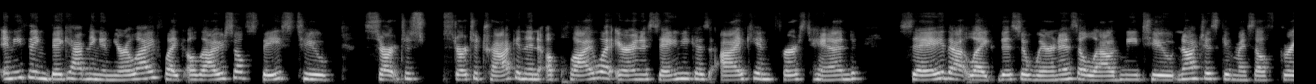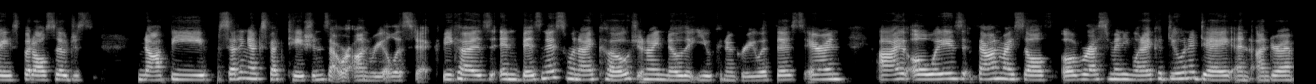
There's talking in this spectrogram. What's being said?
anything big happening in your life, like allow yourself space to start to start to track and then apply what Erin is saying because I can firsthand say that like this awareness allowed me to not just give myself grace, but also just not be setting expectations that were unrealistic. Because in business, when I coach, and I know that you can agree with this, Erin, I always found myself overestimating what I could do in a day and under,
